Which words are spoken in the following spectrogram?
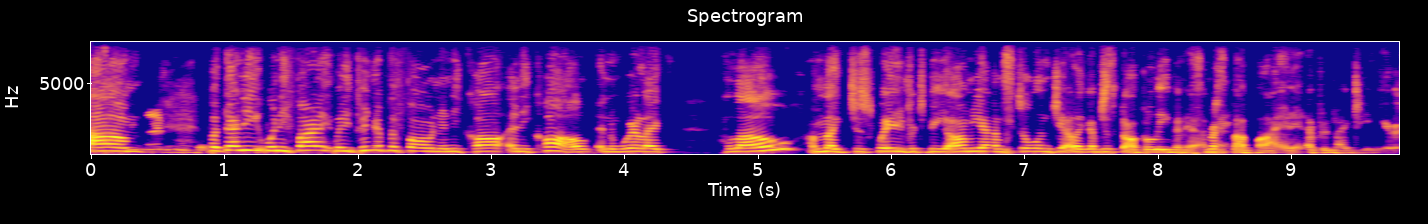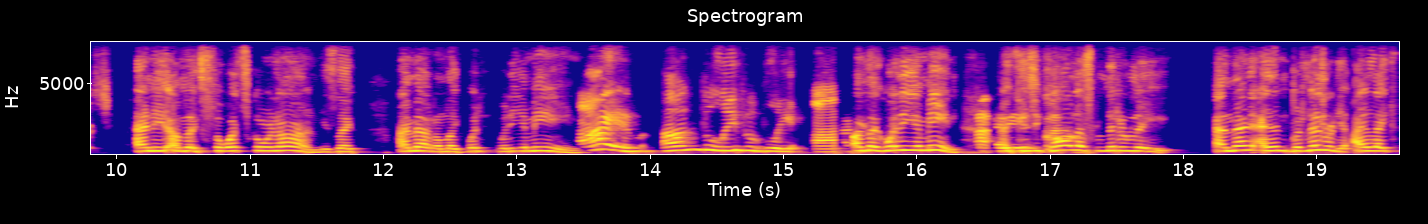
Um, but then he, when he finally, when he picked up the phone and he called and he called, and we're like, hello? I'm like, just waiting for it to be on. Yeah, I'm still in jail. Like, I'm just not believing it. I'm right. just not buying it after 19 years. And he, I'm like, so what's going on? He's like, I'm out. I'm like, what, what do you mean? I am unbelievably honored. I'm like, what do you mean? Because he called uh, us literally. And then, and but literally, I like,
